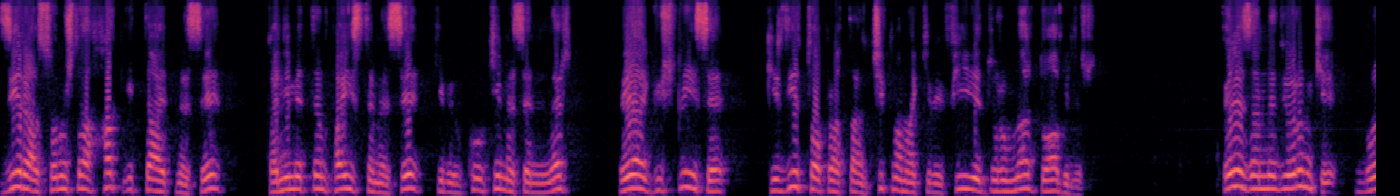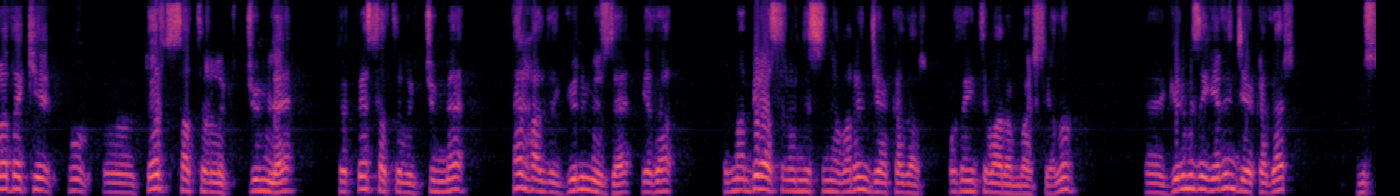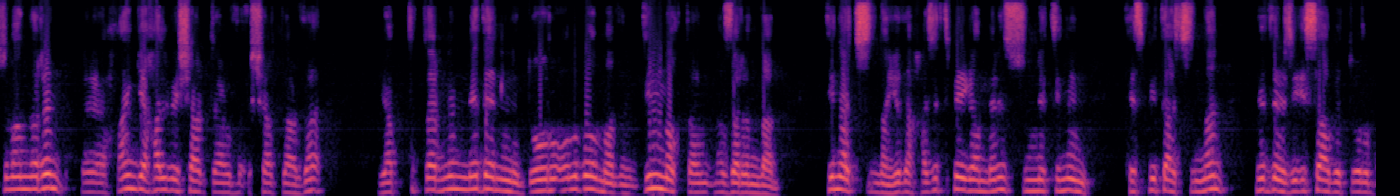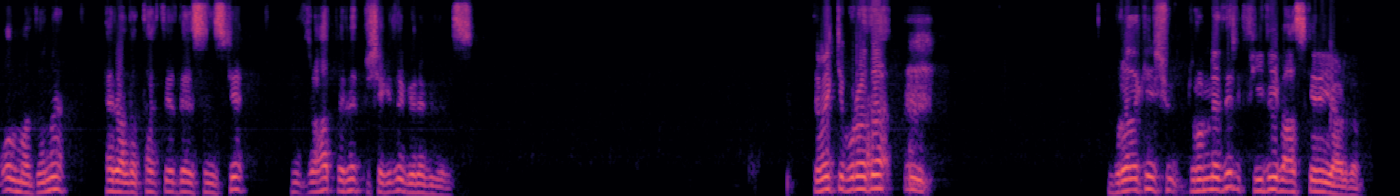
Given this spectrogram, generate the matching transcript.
Zira sonuçta hak iddia etmesi, ganimetten pay istemesi gibi hukuki meseleler veya güçlü ise girdiği topraktan çıkmamak gibi fiili durumlar doğabilir. Öyle zannediyorum ki buradaki bu e, 4 satırlık cümle, 4-5 satırlık cümle herhalde günümüzde ya da bundan bir asır öncesine varıncaya kadar oradan itibaren başlayalım. E, günümüze gelinceye kadar Müslümanların e, hangi hal ve şartlarda, şartlarda yaptıklarının nedenini doğru olup olmadığını din nokta nazarından, din açısından ya da Hz. Peygamber'in sünnetinin tespiti açısından ne derece isabetli olup olmadığını herhalde takdir edersiniz ki rahat ve net bir şekilde görebiliriz. Demek ki burada buradaki şu durum nedir? Fiili ve askeri yardım.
